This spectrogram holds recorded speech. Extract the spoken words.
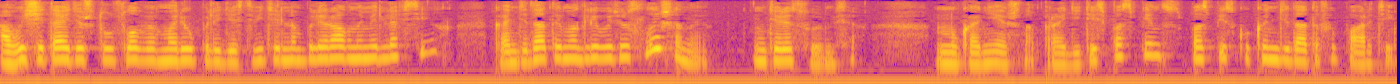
А вы считаете, что условия в Мариуполе действительно были равными для всех? Кандидаты могли быть услышаны? Интересуемся. Ну, конечно, пройдитесь по, спин, по списку кандидатов и партий.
